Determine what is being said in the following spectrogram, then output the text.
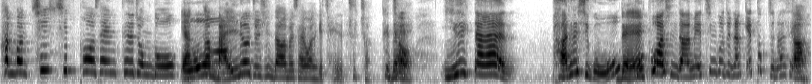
한번 70% 정도 약간 오. 말려주신 다음에 사용하는 게 제일 추천. 그쵸. 일단 바르시고 네. 도포하신 다음에 친구들이랑 깨톡 좀 하세요. 아,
